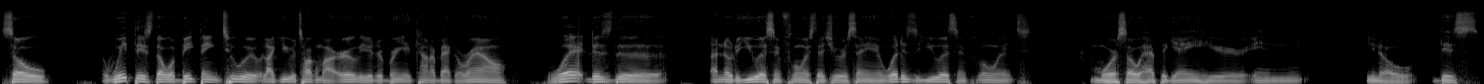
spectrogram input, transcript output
So with this though, a big thing to it, like you were talking about earlier, to bring it kind of back around. What does the I know the U.S. influence that you were saying. What does the U.S. influence more so have to gain here in you know this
